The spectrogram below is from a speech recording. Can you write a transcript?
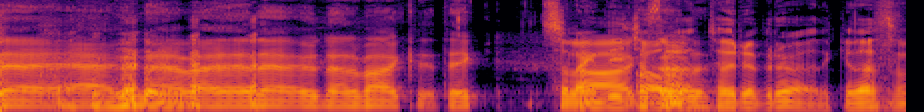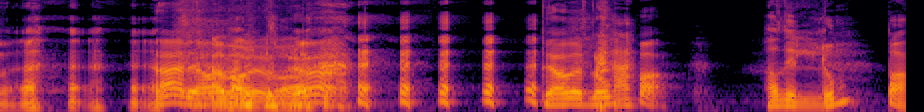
det er under, det er under hver kritikk. Så lenge de ikke altså- hadde tørre brød, er det ikke det som er Nei, de hadde var jo- brød. De hadde lompa. Hadde de lompa?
